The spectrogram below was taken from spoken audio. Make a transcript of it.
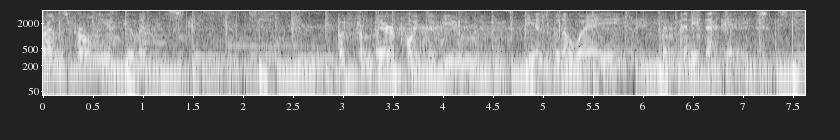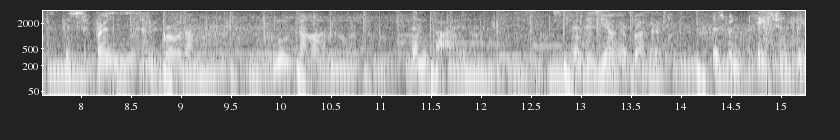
friends for only a few minutes. But from their point of view, he has been away for many decades. His friends have grown up, moved on, and died. And his younger brother has been patiently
